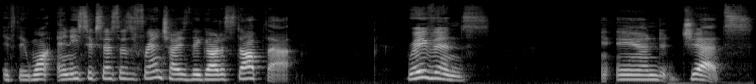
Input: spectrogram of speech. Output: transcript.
If they want any success as a franchise, they got to stop that. Ravens and Jets.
